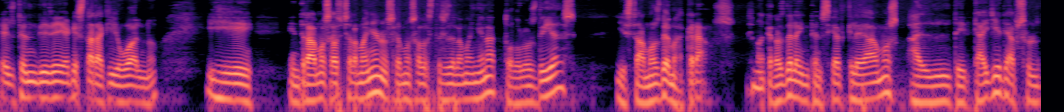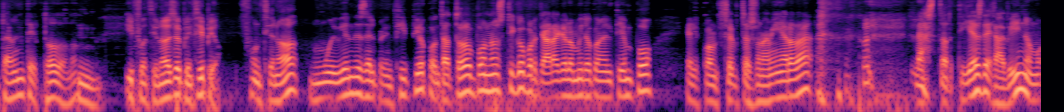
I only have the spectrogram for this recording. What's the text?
él tendría que estar aquí igual, ¿no? Y entrábamos a las 8 de la mañana, nos íbamos a las 3 de la mañana todos los días y estábamos demacrados, demacrados de la intensidad que le dábamos al detalle de absolutamente todo. ¿no? Mm. Y funcionó desde el principio. Funcionó muy bien desde el principio, contra todo pronóstico, porque ahora que lo miro con el tiempo, el concepto es una mierda. Las tortillas de Gavino.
